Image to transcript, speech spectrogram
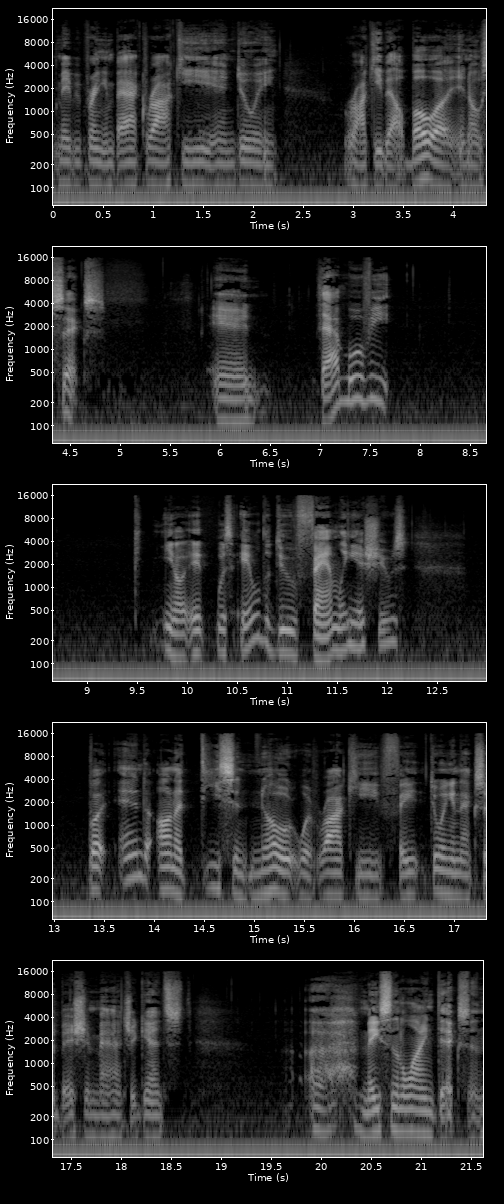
maybe bringing back Rocky and doing Rocky Balboa in 06. And that movie, you know, it was able to do family issues, but end on a decent note with Rocky doing an exhibition match against uh, Mason Line Dixon,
